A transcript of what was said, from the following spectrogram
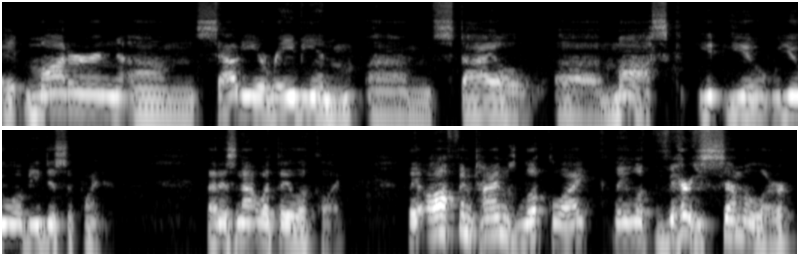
a modern um, Saudi Arabian um, style uh, mosque, you, you you will be disappointed. That is not what they look like. They oftentimes look like they look very similar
